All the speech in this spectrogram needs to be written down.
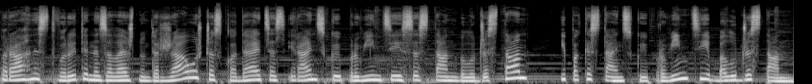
прагне створити незалежну державу, що складається з іранської провінції Систан Белуджистан і пакистанської провінції Балуджистан.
